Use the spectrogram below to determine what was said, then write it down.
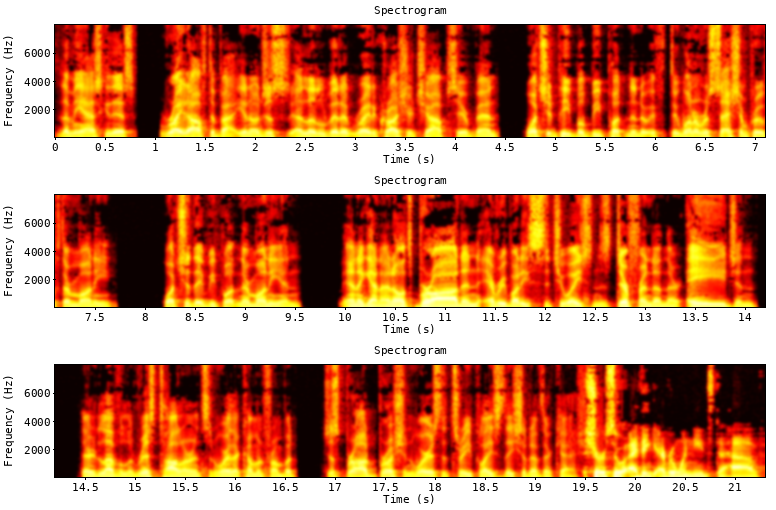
Let me ask you this right off the bat, you know, just a little bit of right across your chops here, Ben. What should people be putting into if they want to recession proof their money? What should they be putting their money in? And again, I know it's broad and everybody's situation is different and their age and their level of risk tolerance and where they're coming from, but just broad brushing, where's the three places they should have their cash? Sure. So I think everyone needs to have,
